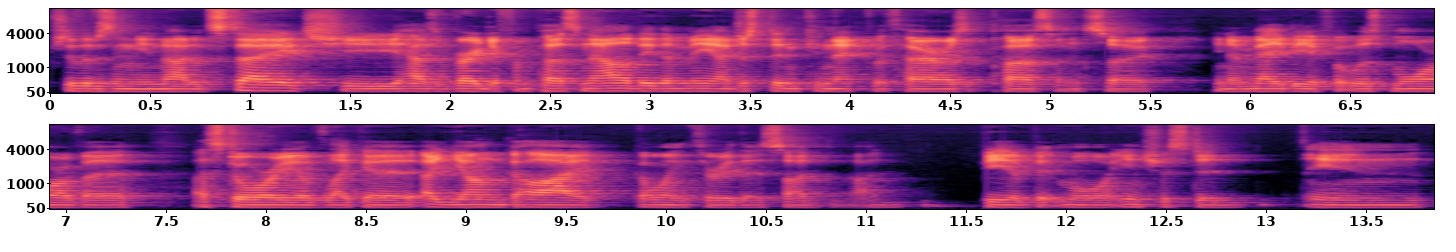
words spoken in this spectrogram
She lives in the United States. She has a very different personality than me. I just didn't connect with her as a person. So, you know, maybe if it was more of a, a story of like a, a young guy going through this, I'd, I'd be a bit more interested in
